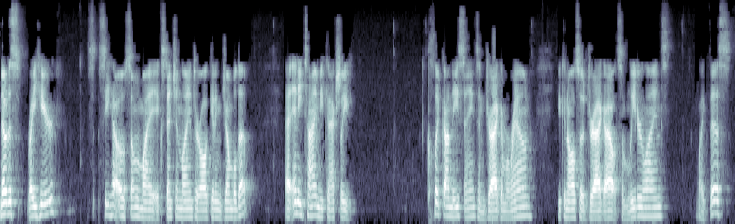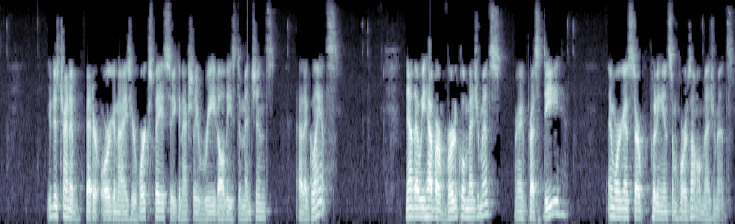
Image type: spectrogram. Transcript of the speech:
Notice right here, see how some of my extension lines are all getting jumbled up? At any time you can actually click on these things and drag them around. You can also drag out some leader lines like this. You're just trying to better organize your workspace so you can actually read all these dimensions at a glance. Now that we have our vertical measurements, we're going to press D and we're going to start putting in some horizontal measurements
